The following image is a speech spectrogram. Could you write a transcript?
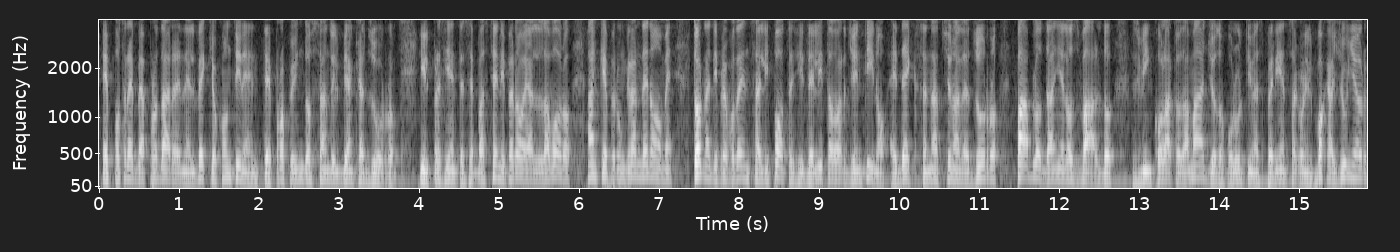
e potrebbe approdare nel vecchio continente proprio indossando il biancazzurro. Il presidente Sebastiani però è al lavoro anche per un grande nome, torna di prepotenza l'ipotesi dell'italo-argentino ed ex nazionale azzurro Pablo Daniel Osvaldo, svincolato da maggio dopo l'ultima esperienza con il Boca Junior,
